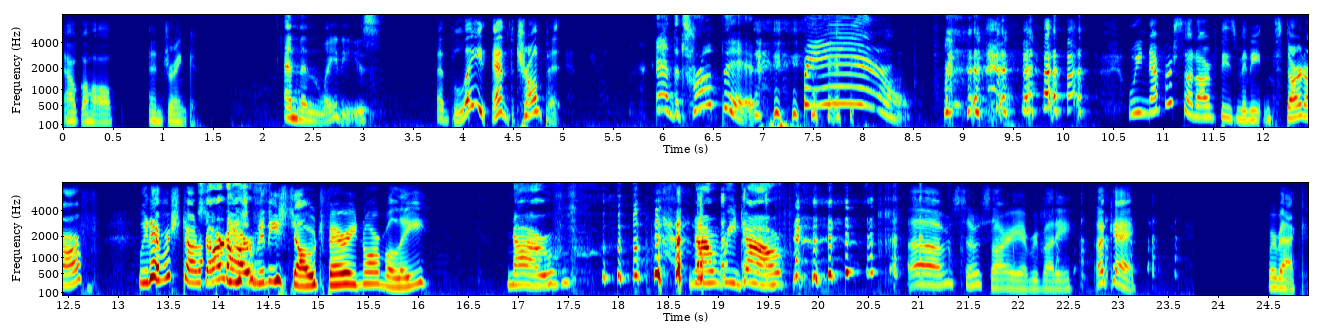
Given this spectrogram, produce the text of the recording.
alcohol and drink. And then ladies. And the late and the trumpet. And the trumpet. We never start off these mini start off. We never start, Start off these off. mini shows very normally. no. no, we don't. Oh, I'm so sorry, everybody. Okay, we're back.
